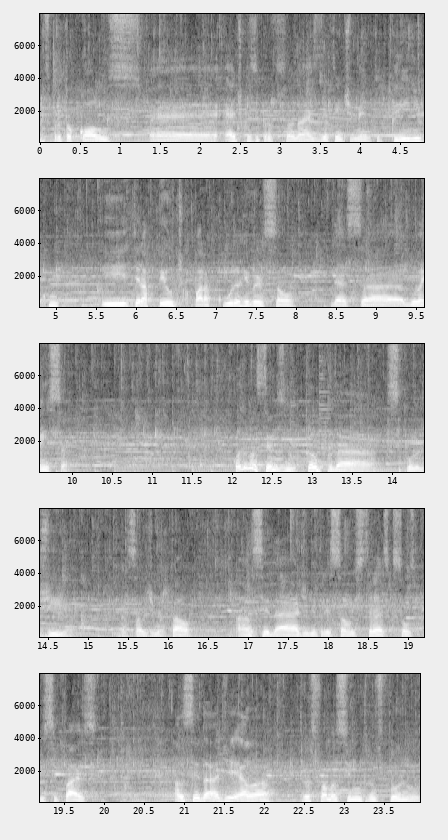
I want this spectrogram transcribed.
os protocolos é, éticos e profissionais de atendimento clínico e terapêutico para a cura e reversão dessa doença. Quando nós temos no campo da psicologia, da saúde mental, a ansiedade, a depressão, o estresse, que são os principais, a ansiedade ela transforma-se num transtorno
